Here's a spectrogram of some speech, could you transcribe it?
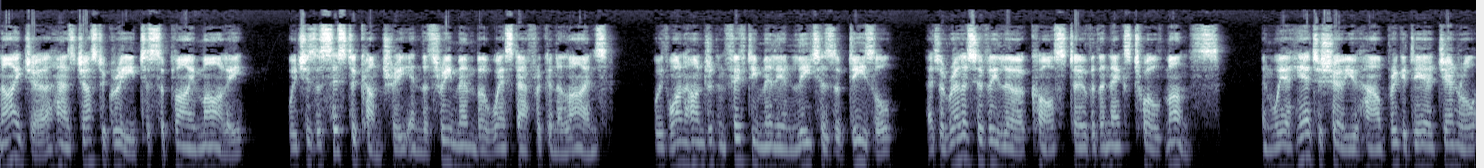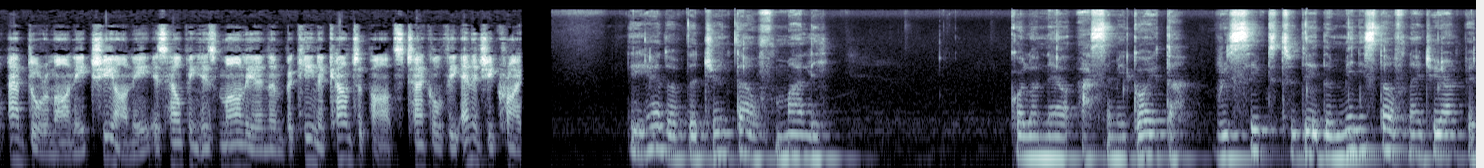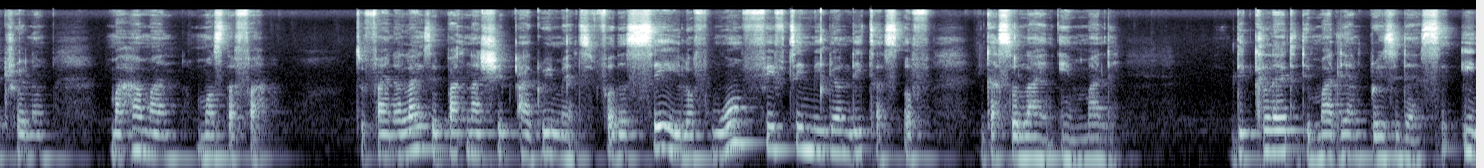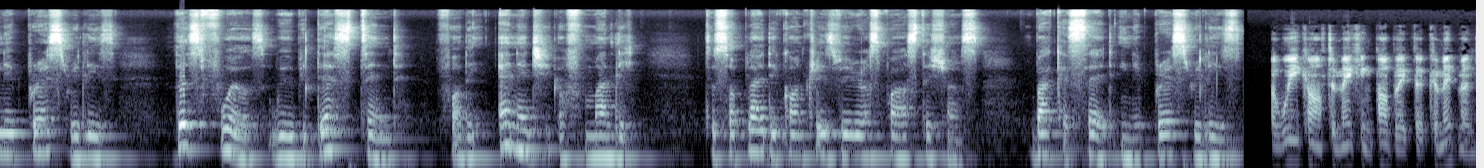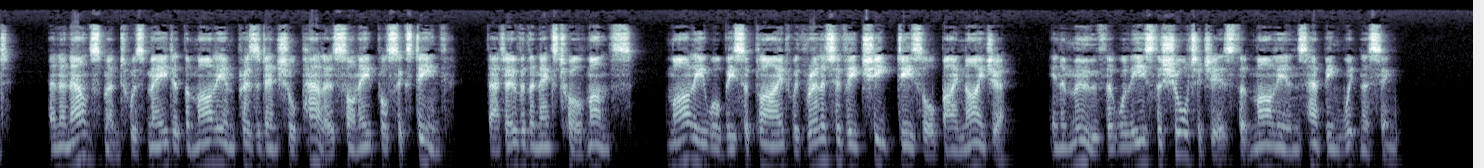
Niger has just agreed to supply Mali, which is a sister country in the three-member West African Alliance, with 150 million litres of diesel, at a relatively lower cost over the next 12 months. And we are here to show you how Brigadier General Abdourahmane Tchiani is helping his Malian and Burkina counterparts tackle the energy crisis. The head of the junta of Mali, Colonel Assimi Goita, received today the Minister of Nigerian Petroleum, Mahaman Mustafa, to finalize a partnership agreement for the sale of 150 million litres of gasoline in Mali, declared the Malian presidency in a press release. These fuels will be destined for the energy of Mali to supply the country's various power stations, Barke said in a press release. A week after making public that commitment, an announcement was made at the Malian presidential palace on April 16 that over the next 12 months, Mali will be supplied with relatively cheap diesel by Niger, in a move that will ease the shortages that Malians have been witnessing.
